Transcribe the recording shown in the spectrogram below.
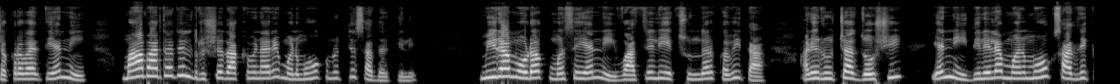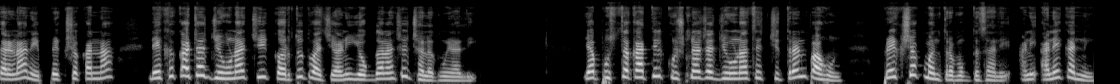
चक्रवर्ती यांनी महाभारतातील दृश्य दाखविणारे मनमोहक नृत्य सादर केले. मीरा मोडक मसे यांनी वाचलेली एक सुंदर कविता आणि रुचा जोशी यांनी दिलेल्या मनमोहक सादरीकरणाने प्रेक्षकांना लेखकाच्या जीवनाची कर्तृत्वाची आणि योगदानाची झलक मिळाली. या पुस्तकातील कृष्णाच्या जीवनाचे चित्रण पाहून प्रेक्षक मंत्रमुग्ध झाले आणि अनेकांनी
